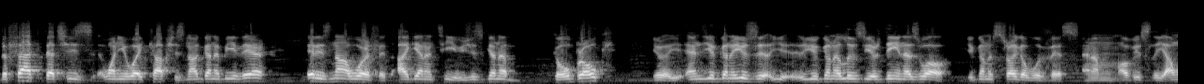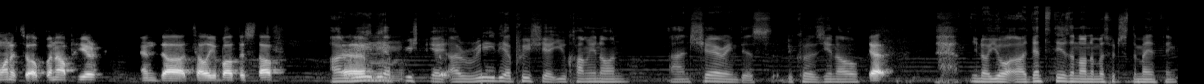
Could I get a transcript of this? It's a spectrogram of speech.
The fact that she's when you wake up, she's not gonna be there. It is not worth it. I guarantee you. You're just gonna go broke, you and you're gonna use you- you're gonna lose your deen as well. You're gonna struggle with this. And I'm obviously I wanted to open up here and uh, tell you about this stuff. I really Um, appreciate I really appreciate you coming on and sharing this because you know Yeah. you know your identity is anonymous which is the main thing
